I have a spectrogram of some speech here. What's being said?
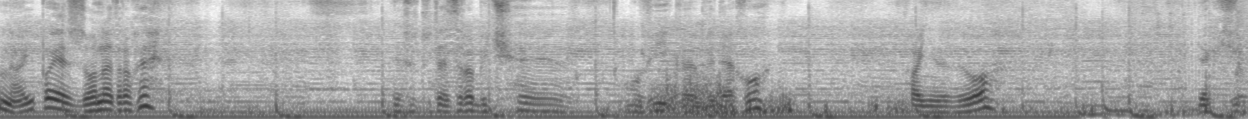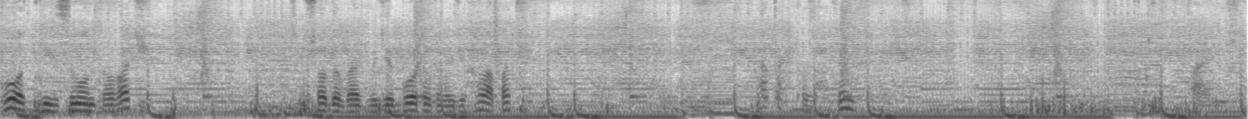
No i pojeżdżone trochę. Jeszcze tutaj zrobić e, owijkę wydechu. Fajnie by było. Jakiś błotnik zmontować. Z przodu, bo jak będzie błoto, to będzie chlapać. A tak poza tym. Fajnie się.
